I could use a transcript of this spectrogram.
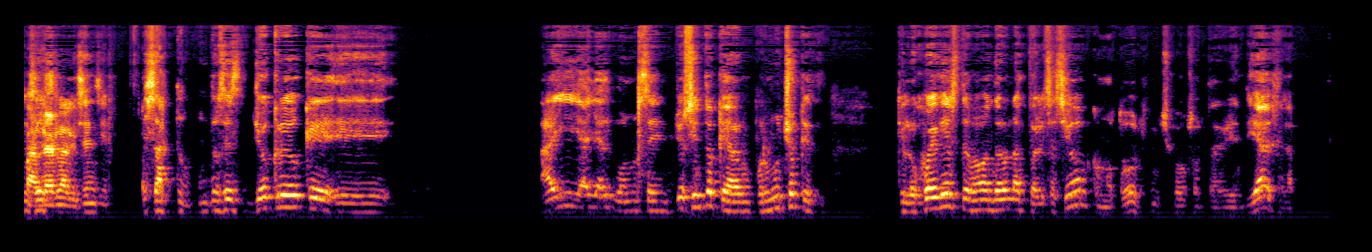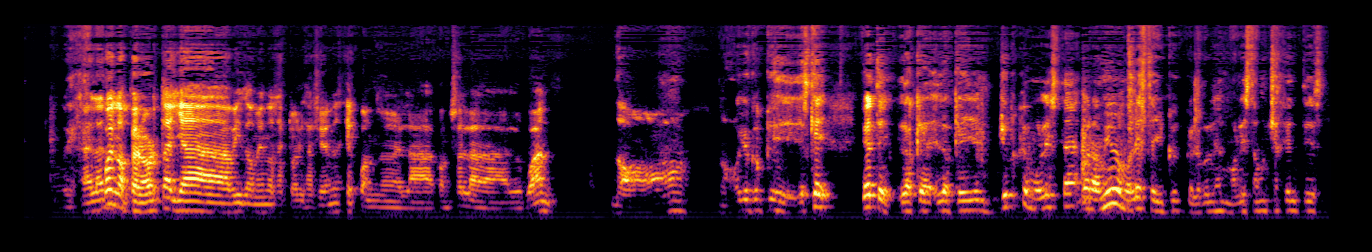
para leer la licencia. Exacto. Entonces, yo creo que eh, ahí hay algo, no sé. Yo siento que por mucho que, lo juegues, te va a mandar una actualización, como todos los pinches juegos hoy en día, se la Bueno, pero ahorita ya ha habido menos actualizaciones que cuando la consola el One. No, no, yo creo que, es que, fíjate, lo que, lo que yo, creo que molesta, bueno, a mí me molesta, yo creo que lo que les molesta a mucha gente es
